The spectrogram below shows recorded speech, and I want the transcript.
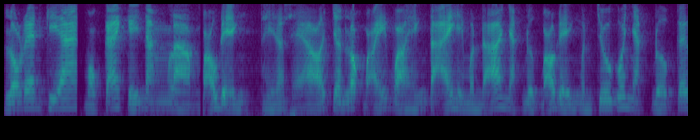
Lorenkia. Một cái kỹ năng làm bảo điện thì nó sẽ ở trên lót 7 và hiện tại thì mình đã nhặt được bảo điện. Mình chưa có nhặt được cái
